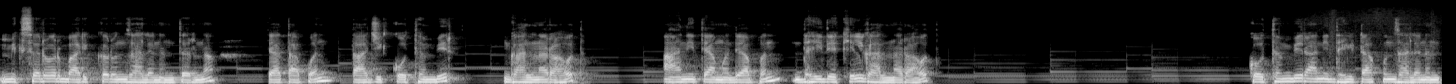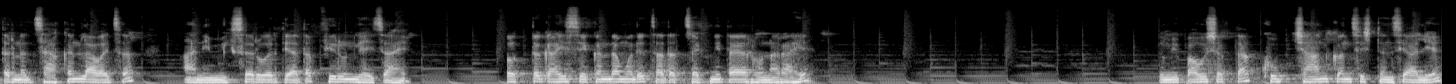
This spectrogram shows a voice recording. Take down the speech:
मिक्सरवर बारीक करून झाल्यानंतर ना त्यात आपण ताजी कोथिंबीर घालणार आहोत. आणि त्यामध्ये आपण दही देखील घालणार आहोत. कोथिंबीर आणि दही टाकून झाल्यानंतर ना झाकण लावायचं आणि मिक्सरवरती आता फिरून घ्यायचं आहे. फक्त काही सेकंदामध्येच आता चटणी तयार होणार आहे. तुम्ही पाहू शकता खूप छान कन्सिस्टन्सी आली आहे.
